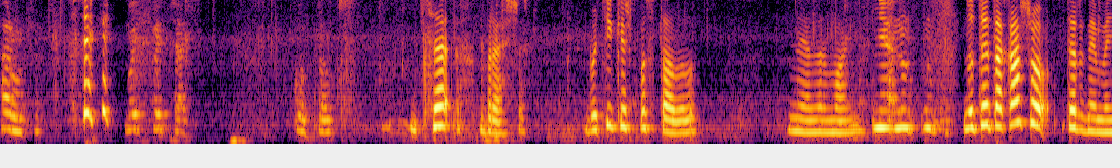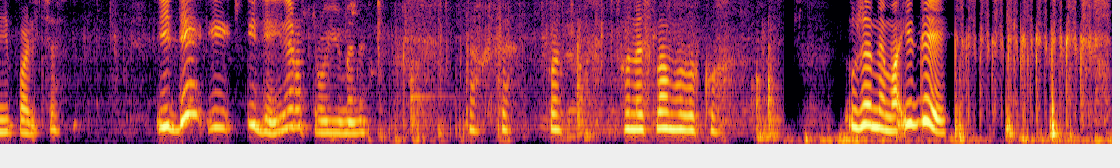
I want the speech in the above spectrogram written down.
Хороша. Ось печеш. Коток. Це бреше. Бо тільки ж поставила. Не, нормально. Ні, ну, ну Ну ти така, що терни мені пальці. іди і іди, і не розстроюй мене. Так, все. По- Понесла молоко. Уже нема. Іди. Кс-кс-кс-кс-кс-кс-кс-кс.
